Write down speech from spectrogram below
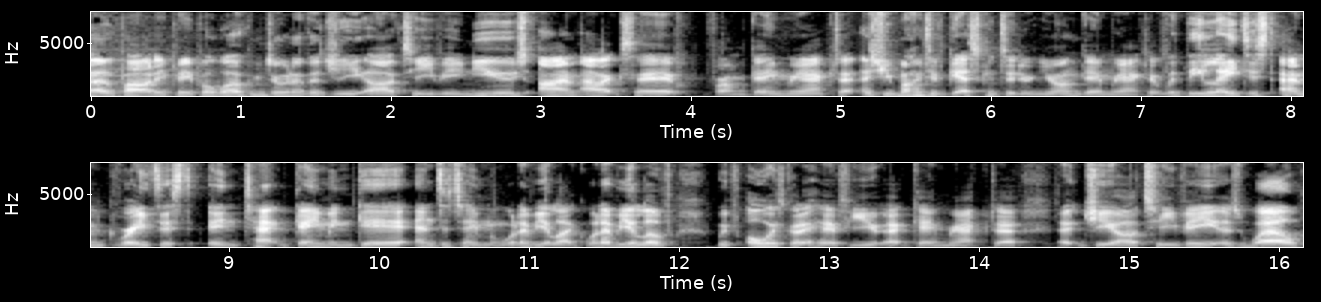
Hello, party people. Welcome to another GRTV news. I'm Alex here from Gamereactor, as you might have guessed, considering you're on Gamereactor, with the latest and greatest in tech, gaming gear, entertainment, whatever you like, whatever you love. We've always got it here for you at Gamereactor, at GRTV as well.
